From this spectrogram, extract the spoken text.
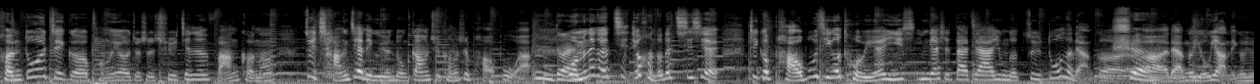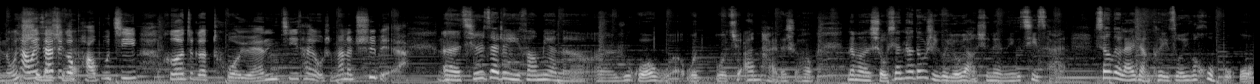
很多这个朋友就是去健身房，可能最常见的一个运动刚去可能是跑步啊，嗯，对，我们那个器有很多的器械，这个跑步机和椭圆仪应该是大家用的最多的两个，是呃两个有氧的一个运动。我想问一下，这个跑步机和这个椭圆机它有什么样的区别啊？呃，其实，在这一方面呢，呃，如果我我我去安排的时候，那么首先它都是一个有氧训练的一个器材，相对来讲可以做一个互补。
